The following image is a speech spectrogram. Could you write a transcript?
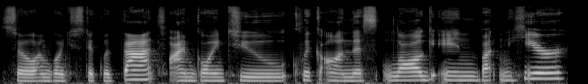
so I'm going to stick with that. I'm going to click on this login button here.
